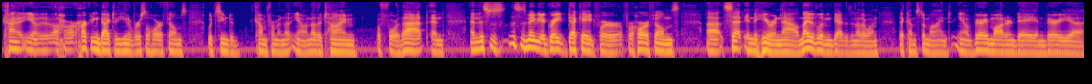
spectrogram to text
kind of you know harkening back to the Universal horror films, which seemed to come from another you know another time before that, and and this is this is maybe a great decade for for horror films uh, set in the here and now. Night of the Living Dead is another one that comes to mind. You know, very modern day and very uh,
